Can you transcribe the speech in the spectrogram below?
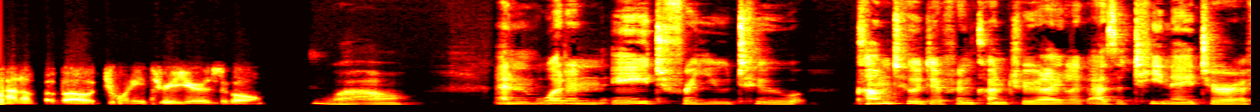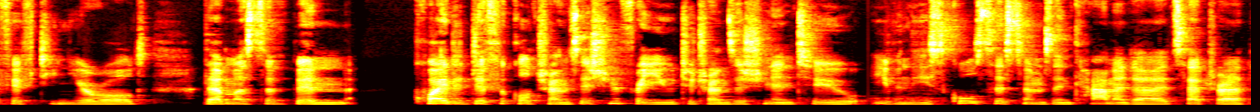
kind of about 23 years ago. Wow. And what an age for you to come to a different country, like, like as a teenager, a 15 year old, that must have been quite a difficult transition for you to transition into even these school systems in Canada, etc.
